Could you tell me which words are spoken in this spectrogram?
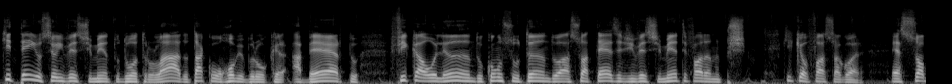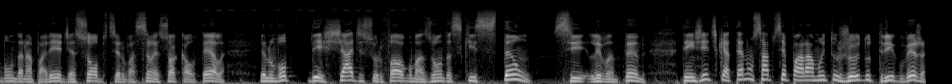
que tem o seu investimento do outro lado, tá com o home broker aberto, fica olhando, consultando a sua tese de investimento e falando: o que, que eu faço agora? É só bunda na parede? É só observação? É só cautela? Eu não vou deixar de surfar algumas ondas que estão se levantando, tem gente que até não sabe separar muito o joio do trigo. Veja,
